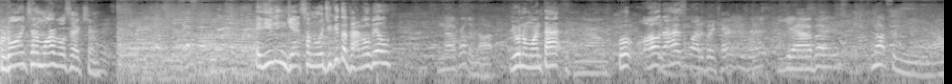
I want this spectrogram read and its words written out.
We're going to the Marvel section. If you can get something, would you get the Batmobile? No, probably not. You wouldn't want that? No. Well, oh, that has a lot of great characters in it. Yeah, but not for me, you know.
